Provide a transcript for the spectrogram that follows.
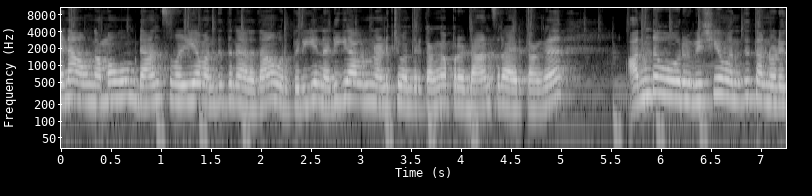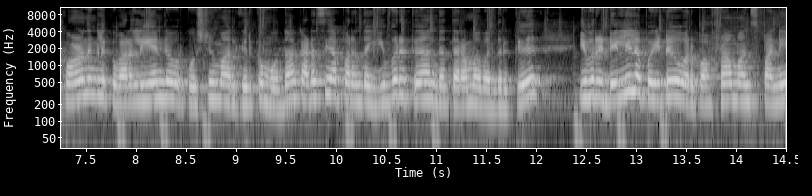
ஏன்னா அவங்க அம்மாவும் டான்ஸ் வழியாக வந்ததுனால தான் ஒரு பெரிய நடிகையாகணும்னு நினச்சி வந்திருக்காங்க. அப்புறம் டான்ஸராக இருக்காங்க அந்த ஒரு விஷயம் வந்து தன்னுடைய குழந்தைங்களுக்கு வரலையேன்ற ஒரு கொஸ்டின் மார்க் இருக்கும்போது தான் கடைசியாக பிறந்த இவருக்கு அந்த திறமை வந்திருக்கு. இவர் டெல்லியில் போயிட்டு ஒரு பர்ஃபார்மன்ஸ் பண்ணி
